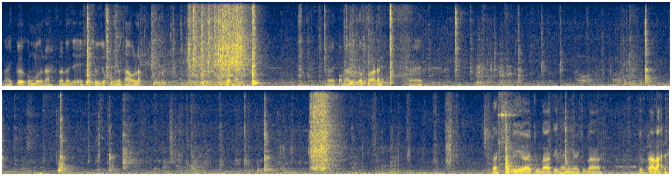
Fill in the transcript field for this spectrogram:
Đấy, cửa cũng mở ra. Rất là dễ sử dụng như tháo lắp. Vậy. Đấy, có hai cái chốt khóa đây. Đấy. đây, sau khi ờ, chúng ta tiến hành ờ, chúng ta kiểm tra lại này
